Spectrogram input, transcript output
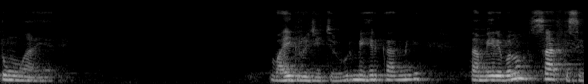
ਤੂੰ ਆਇਆ ਵਾਹਿਗੁਰੂ ਜੀ ਜ਼ਰੂਰ ਮਿਹਰ ਕਰਨਗੇ। ਤਾਂ ਮੇਰੇ ਵੱਲੋਂ ਸਤਿ ਸ੍ਰੀ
